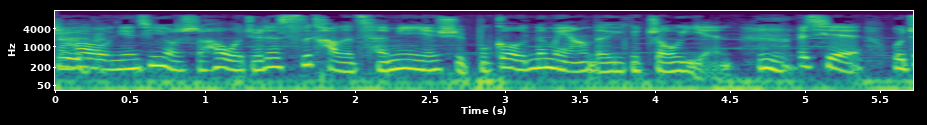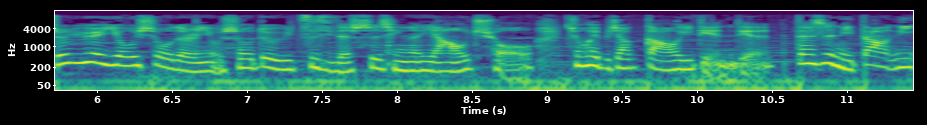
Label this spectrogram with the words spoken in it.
然后年轻有时候我觉得思考的层面也许不够那么样的一个周延，嗯，而且我觉得越优秀的人，有时候对于自己的事情的要求就会比较高一点点。但是你到你，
